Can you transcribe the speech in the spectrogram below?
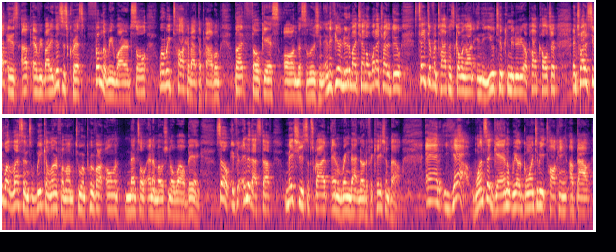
What is up, everybody? This is Chris from The Rewired Soul, where we talk about the problem, but focus on the solution. And if you're new to my channel, what I try to do is take different topics going on in the YouTube community or pop culture and try to see what lessons we can learn from them to improve our own mental and emotional well-being. So if you're into that stuff, make sure you subscribe and ring that notification bell. And yeah, once again, we are going to be talking about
